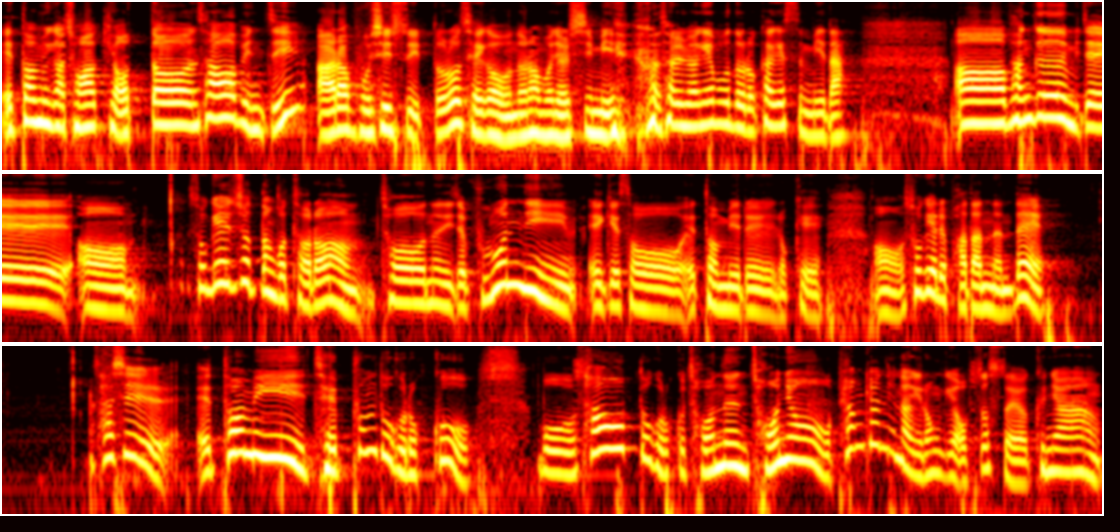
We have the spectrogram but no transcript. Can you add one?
애터미가 정확히 어떤 사업인지 알아보실 수 있도록 제가 오늘 한번 열심히 설명해 보도록 하겠습니다. 어, 방금 이제 어, 소개해 주셨던 것처럼 저는 이제 부모님에게서 애터미를 이렇게 어, 소개를 받았는데 사실 애터미 제품도 그렇고 뭐 사업도 그렇고 저는 전혀 편견이나 이런 게 없었어요. 그냥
